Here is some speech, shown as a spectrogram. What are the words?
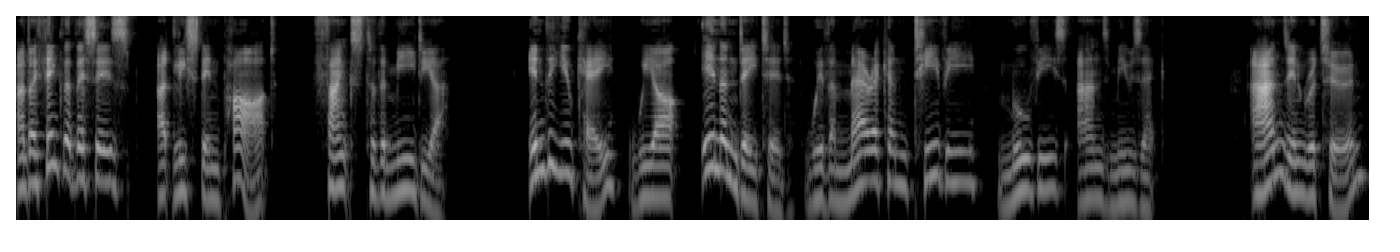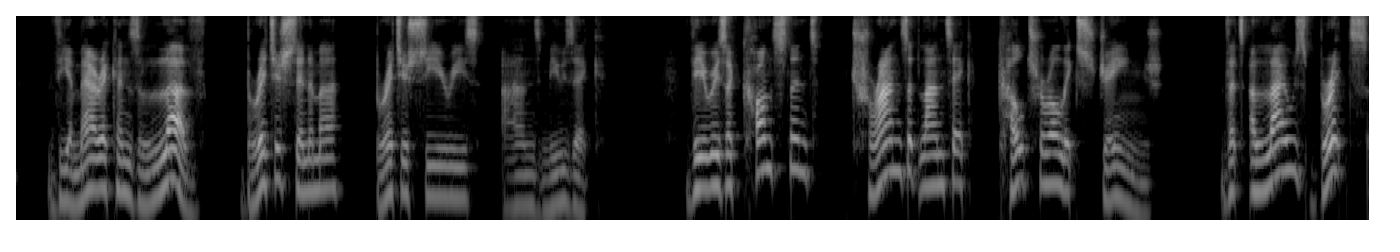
And I think that this is, at least in part, thanks to the media. In the UK, we are inundated with American TV, movies, and music. And in return, the Americans love British cinema, British series, and music. There is a constant transatlantic cultural exchange that allows Brits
